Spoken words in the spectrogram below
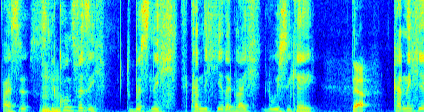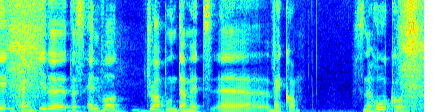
Weißt du, es ist eine Kunst für sich. Du bist nicht, kann nicht jeder gleich Louis C.K Ja. Kann nicht, kann nicht jeder das N-Wort droppen und damit äh, wegkommen. Das ist eine hohe Kunst.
